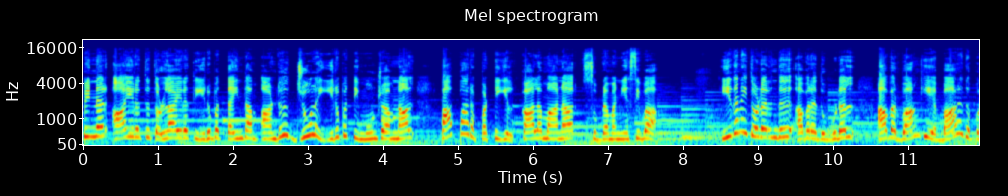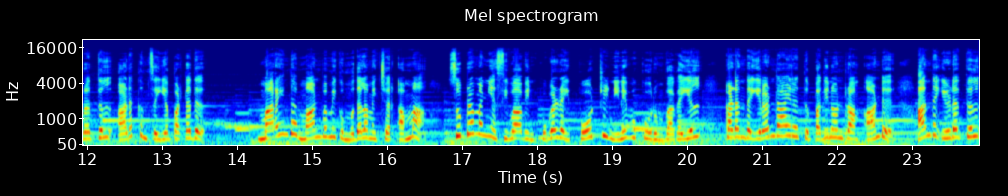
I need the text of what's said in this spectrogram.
பின்னர் ஆயிரத்து தொள்ளாயிரத்து இருபத்தைந்தாம் ஆண்டு ஜூலை இருபத்தி மூன்றாம் நாள் பாப்பாரப்பட்டியில் காலமானார் சுப்பிரமணிய சிவா. இதனைத் தொடர்ந்து அவரது உடல் அவர் வாங்கிய பாரதபுரத்தில் அடக்கம் செய்யப்பட்டது. மறைந்த மாண்புமிகு முதலமைச்சர் அம்மா சுப்பிரமணிய சிவாவின் புகழை போற்றி நினைவு கூறும் வகையில் கடந்த இரண்டாயிரத்து பதினொன்றாம் ஆண்டு அந்த இடத்தில்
